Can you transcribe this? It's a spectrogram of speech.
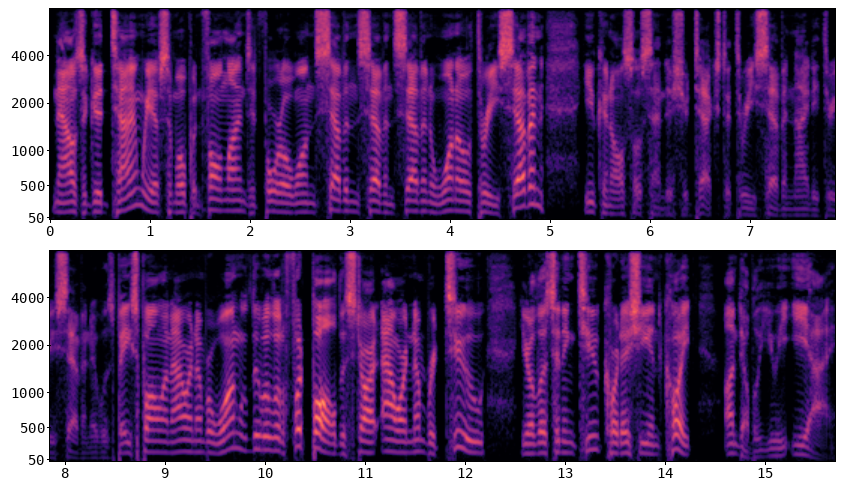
now's a good time. We have some open phone lines at 401 777 1037. You can also send us your text to 37937. It was baseball in hour number one. We'll do a little football to start hour number two. You're listening to Cordischi and Coit on WEEI.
